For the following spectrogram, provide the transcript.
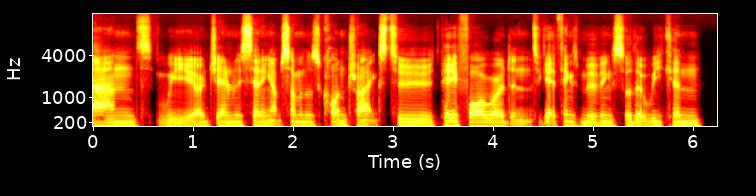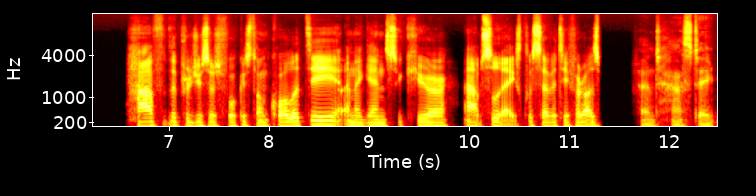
and we are generally setting up some of those contracts to pay forward and to get things moving so that we can have the producers focused on quality and again secure absolute exclusivity for us. Fantastic.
